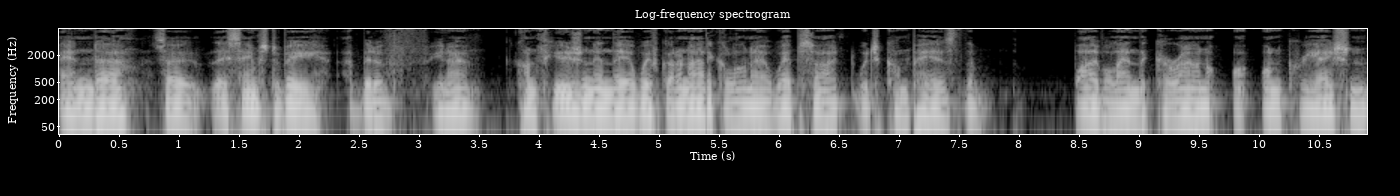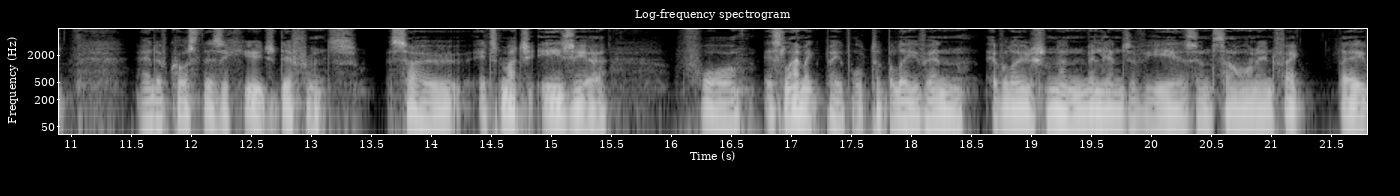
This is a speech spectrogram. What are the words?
and uh, so there seems to be a bit of you know confusion in there. We've got an article on our website which compares the Bible and the Quran on, on creation, and of course there's a huge difference. So it's much easier for Islamic people to believe in evolution and millions of years and so on. In fact, they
